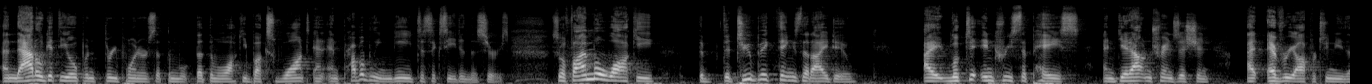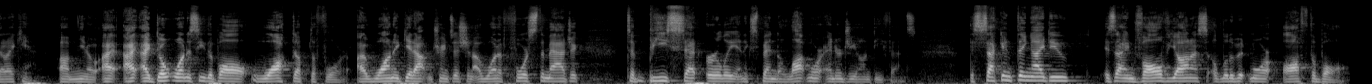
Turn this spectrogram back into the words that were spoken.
And that'll get the open three pointers that the, that the Milwaukee Bucks want and, and probably need to succeed in this series. So if I'm Milwaukee, the, the two big things that I do, I look to increase the pace and get out in transition at every opportunity that I can. Um, you know, I, I, I don't want to see the ball walked up the floor. I want to get out in transition. I want to force the Magic to be set early and expend a lot more energy on defense. The second thing I do is I involve Giannis a little bit more off the ball.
